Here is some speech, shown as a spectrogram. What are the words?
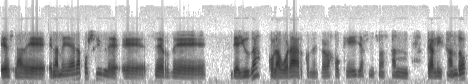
es la de, en la medida era posible, eh, ser de de ayuda, colaborar con el trabajo que ellas mismas están realizando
